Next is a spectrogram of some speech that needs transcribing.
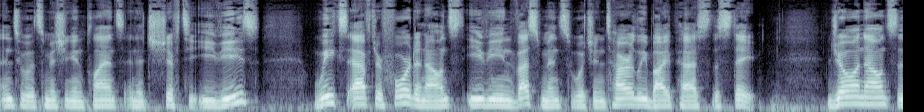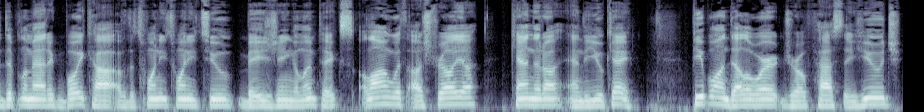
into its Michigan plants in its shift to EVs, weeks after Ford announced EV investments, which entirely bypassed the state. Joe announced the diplomatic boycott of the 2022 Beijing Olympics, along with Australia, Canada, and the UK. People in Delaware drove past a huge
